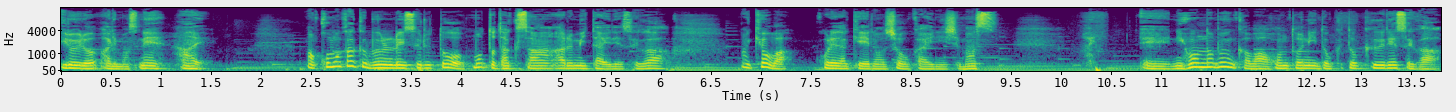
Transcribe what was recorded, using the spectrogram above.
いろいろありますね。はい、まあ、細かく分類するともっとたくさんあるみたいですが、まあ、今日はこれだけの紹介にします、はい。えー日本の文化は本当に独特ですが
